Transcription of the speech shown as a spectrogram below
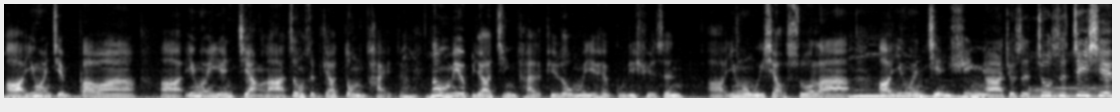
啊，英文简报啊，啊，英文演讲啦，这种是比较动态的。那我们有比较静态的，比如说我们也会鼓励学生啊，英文微小说啦，啊，英文简讯啊，就是就是这些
